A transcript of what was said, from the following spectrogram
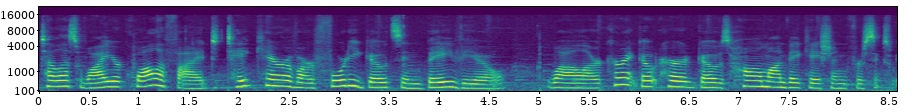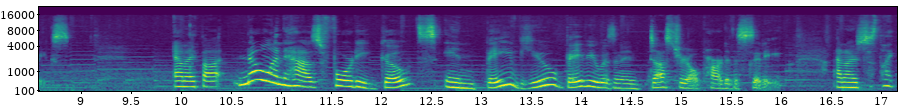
Tell us why you're qualified to take care of our 40 goats in Bayview while our current goat herd goes home on vacation for six weeks. And I thought, no one has 40 goats in Bayview. Bayview is an industrial part of the city. And I was just like,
